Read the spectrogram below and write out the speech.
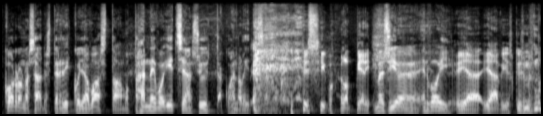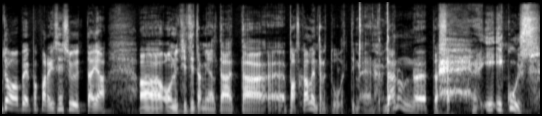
koronasäädösten rikkoja vastaan, mutta hän ei voi itseään syyttää, kun hän oli itse Siinä voi olla pieni Monsieur, en voi. Jää, jääviyskysymys. Mutta joo, Pariisin syyttäjä äh, on nyt sit sitä mieltä, että paskaa lentänyt tuulettimeen. Tämä on äh, tässä. ikuis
